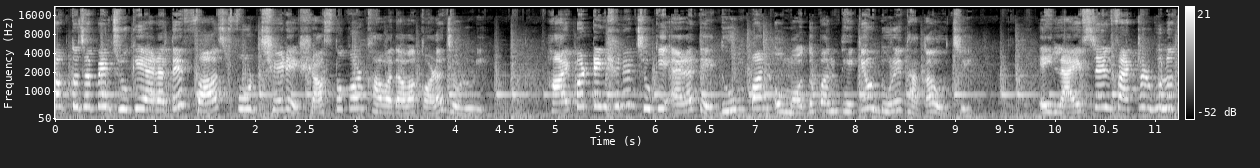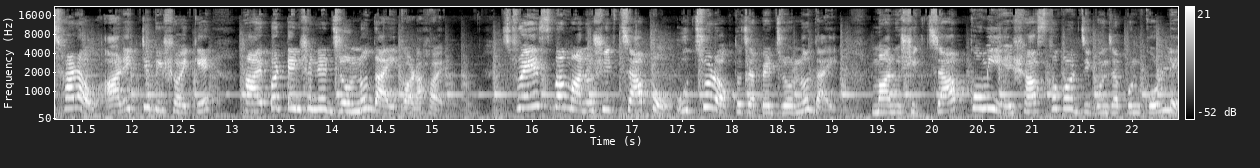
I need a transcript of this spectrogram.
রক্তচাপের ঝুঁকি এড়াতে ফাস্ট ফুড ছেড়ে স্বাস্থ্যকর খাওয়া দাওয়া করা জরুরি। হাইপারটেনশনের ঝুঁকি এড়াতে ধূমপান ও মদ্যপান থেকেও দূরে থাকা উচিত। এই লাইফস্টাইল ফ্যাক্টরগুলো ছাড়াও আরেকটি বিষয়কে হাইপারটেনশনের জন্য দায়ী করা হয়। স্ট্রেস বা মানসিক চাপও উচ্চ রক্তচাপের জন্য দায়ী। মানসিক চাপ কমিয়ে স্বাস্থ্যকর জীবনযাপন করলে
